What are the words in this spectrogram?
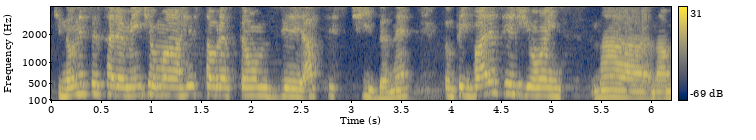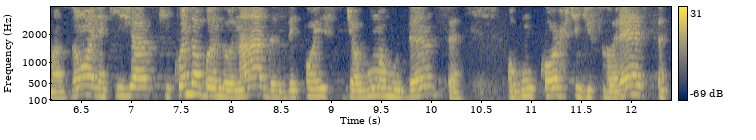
que não necessariamente é uma restauração, vamos dizer, assistida, né? Então tem várias regiões na, na Amazônia que já, que quando abandonadas, depois de alguma mudança, algum corte de floresta,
